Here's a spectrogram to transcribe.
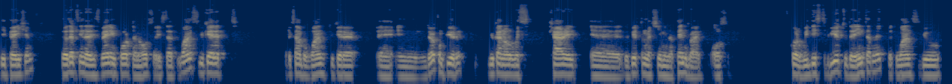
be patient. The other thing that is very important also is that once you get it, for example, once you get it uh, in your computer, you can always carry uh, the virtual machine in a pen drive also. Of course, we distribute to the internet, but once you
